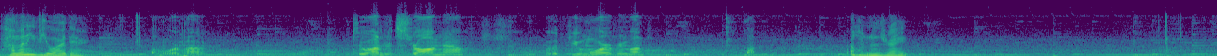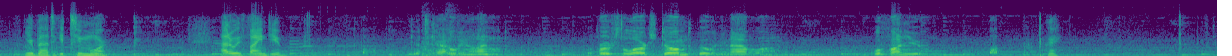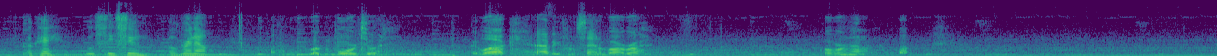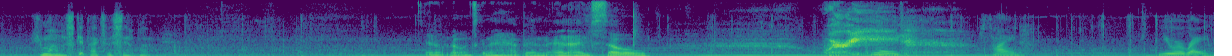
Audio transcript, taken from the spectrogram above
How many of you are there? We're about 200 strong now, with a few more every month. Owen was right. You're about to get two more. How do we find you? Get to Catalina Island. Approach the large domed building in Avalon. We'll find you. Okay. Okay, we'll see you soon. Over and out. Looking forward to it. Good luck, Abby from Santa Barbara. Over and out. Come on, let's get back to the sailboat. I don't know what's gonna happen, and I'm so worried. Okay, Fine. You were right.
